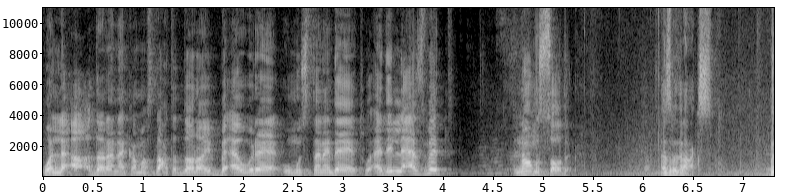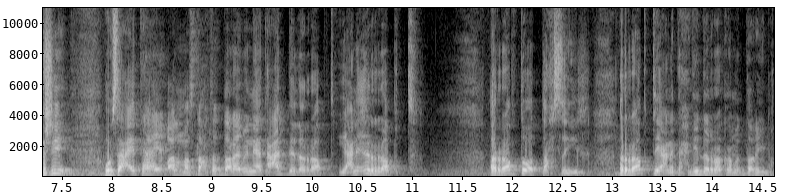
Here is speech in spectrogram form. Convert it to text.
ولا أقدر أنا كمصلحة الضرايب بأوراق ومستندات وأدلة أثبت ان هو مش صادق. أثبت العكس. ماشي؟ وساعتها هيبقى لمصلحه الضرايب إن هي تعدل الربط. يعني إيه الربط؟ الربط والتحصيل الربط يعني تحديد الرقم الضريبة.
